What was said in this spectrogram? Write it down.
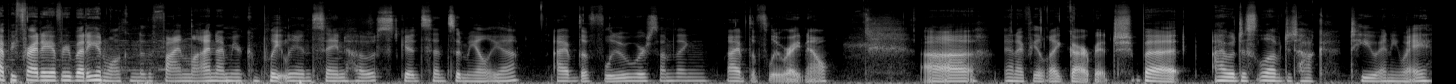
Happy Friday, everybody, and welcome to the Fine Line. I'm your completely insane host, Good Sense Amelia. I have the flu or something. I have the flu right now, uh, and I feel like garbage. But I would just love to talk to you anyway.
